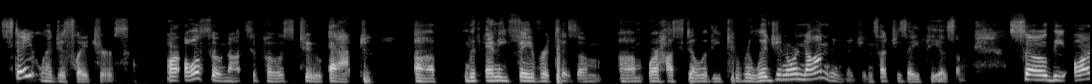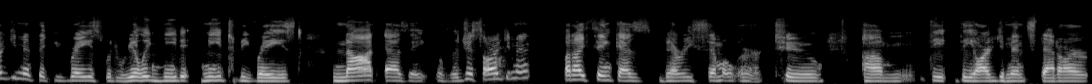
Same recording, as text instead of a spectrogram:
state legislatures are also not supposed to act uh, with any favoritism um, or hostility to religion or non-religion, such as atheism. So the argument that you raised would really need it, need to be raised not as a religious argument, but I think as very similar to um, the the arguments that are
